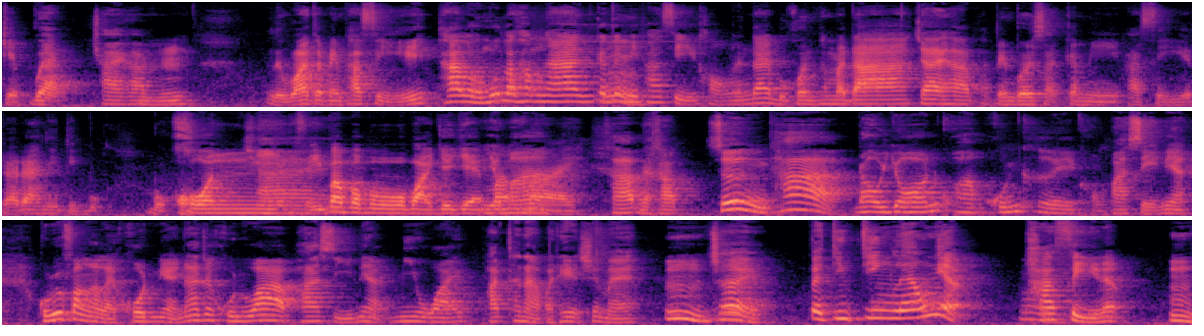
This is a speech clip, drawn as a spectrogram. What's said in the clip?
เก็บแวด ใช่ครับ อือหือหรือว่าจะเป็นภาษี ถ้าเราสมมติเราทำงานก็จะอืมมีภาษีของเงินได้บุคคลธรรมดาใช่ครับถ้าเป็นบริษัทก็มีภาษีรายได้นิติบุคบุคคล ใช่มีภาษีบาบาบาบาเยอะแยะเยอะมาก มากมายครับ นะครับ ซึ่งถ้าเราย้อนความคุ้นเคยของภาษีเนี่ยคุณผู้ฟังหลายๆคนเนี่ยน่าจะคุ้นว่าภาษีเนี่ยมีไว้พัฒนาประเทศใช่ไหม อืมใช่เออแต่จริง ๆ แล้วเนี่ยอืม ภาษีเนี่ยอืม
